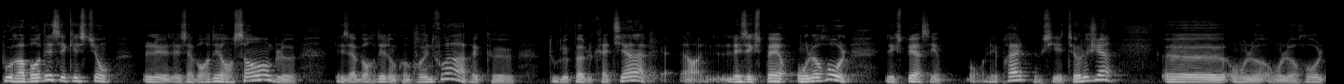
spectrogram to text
pour aborder ces questions, les, aborder ensemble, les aborder donc encore une fois avec euh, tout le peuple chrétien. Les experts ont leur rôle. Les experts, c'est bon, les prêtres, mais aussi les théologiens euh, ont, leur rôle.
